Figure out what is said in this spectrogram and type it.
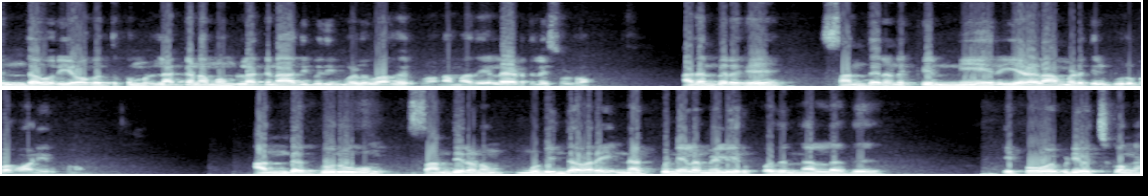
எந்த ஒரு யோகத்துக்கும் லக்னமும் லக்னாதிபதியும் வலுவாக இருக்கணும். நம்ம அதை எல்லா இடத்துலையும் சொல்கிறோம் அதன் பிறகு சந்திரனுக்கு நேர் ஏழாம் இடத்தில் குரு பகவான் இருக்கணும். அந்த குருவும் சந்திரனும் முடிந்தவரை நட்பு நிலைமையில் இருப்பது நல்லது. இப்போ இப்படி வச்சுக்கோங்க.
